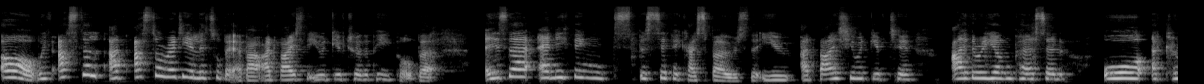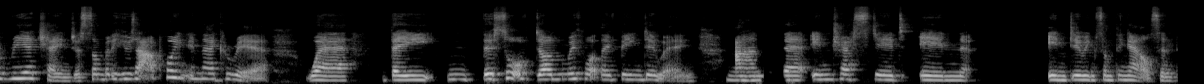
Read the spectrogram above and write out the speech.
oh, we've asked. A, I've asked already a little bit about advice that you would give to other people, but is there anything specific, I suppose, that you advice you would give to either a young person or a career changer, somebody who's at a point in their career where they they're sort of done with what they've been doing mm. and they're interested in in doing something else. And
